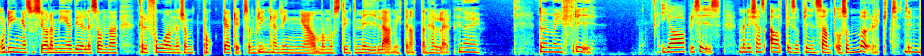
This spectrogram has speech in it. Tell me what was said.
Och det är inga sociala medier eller såna telefoner som pockar typ som Mm. kan ringa och man måste inte mejla mitt i natten heller. Nej. Då är man ju fri. Ja, precis. Men det känns alltid så pinsamt och så mörkt typ.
